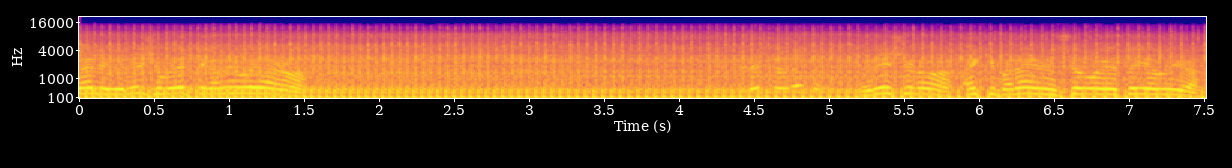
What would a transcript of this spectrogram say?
dale derecho por este camino voy nomás. Derecho, derecho. Derecho nomás. Hay que parar en el cerro que está ahí arriba.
